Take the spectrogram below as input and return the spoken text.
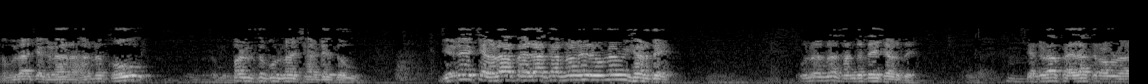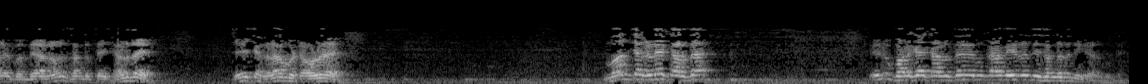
ਅਬਰਾ ਝਗੜਾ ਰਹਾ ਕਹੂ, ਪੰਡਤ ਬੁੱਲਾ ਛੱਡੇ ਦਊ ਜਿਹੜੇ ਝਗੜਾ ਪੈਦਾ ਕਰਨ ਵਾਲੇ ਨੇ ਉਹਨਾਂ ਨੂੰ ਛੱਡ ਦੇ। ਉਹਨਾਂ ਨਾਲ ਸੰਗਤੇ ਛੱਡ ਦੇ। ਝਗੜਾ ਪੈਦਾ ਕਰਾਉਣ ਵਾਲੇ ਬੰਦਿਆਂ ਨਾਲ ਸੰਗਤੇ ਛੱਡ ਦੇ। ਜੇ ਝਗੜਾ ਮਟਾਉਣਾ ਹੈ, ਮਨ ਝਗੜੇ ਕਰਦਾ ਇਹਨੂੰ ਫੜ ਕੇ ਕਰਦਾ ਇਹਨੂੰ ਕਹਾਂ ਵੀ ਇਹਨਾਂ ਦੀ ਸੰਗਤ ਨਹੀਂ ਕਰਦੇ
